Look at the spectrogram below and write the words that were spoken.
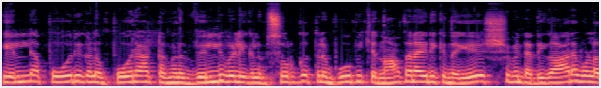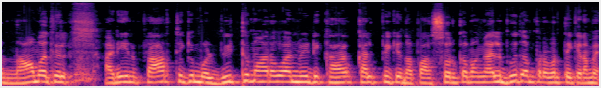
എല്ലാ പോരുകളും പോരാട്ടങ്ങളും വെല്ലുവിളികളും സ്വർഗത്തിലും ഭൂമിക്ക് നാഥനായിരിക്കുന്ന യേശുവിന്റെ അധികാരമുള്ള നാമത്തിൽ അടിയൻ പ്രാർത്ഥിക്കുമ്പോൾ വീട്ടുമാറുവാൻ വേണ്ടി കൽപ്പിക്കുന്ന. അപ്പോൾ സ്വർഗം അങ്ങ് അത്ഭുതം പ്രവർത്തിക്കണമേ.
